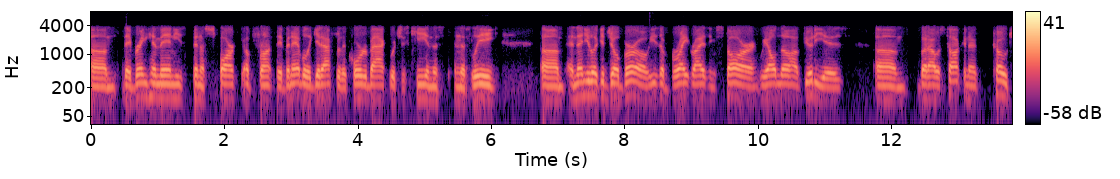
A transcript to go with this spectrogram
Um, they bring him in. He's been a spark up front. They've been able to get after the quarterback, which is key in this in this league. Um, and then you look at Joe Burrow. He's a bright rising star. We all know how good he is. Um, but I was talking to Coach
